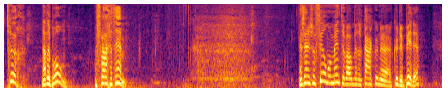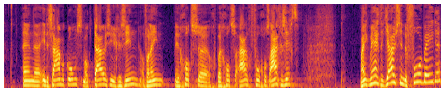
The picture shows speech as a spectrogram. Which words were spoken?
terug naar de bron en vraag het hem. Er zijn zoveel momenten waar we met elkaar kunnen, kunnen bidden. En uh, in de samenkomst, maar ook thuis, in je gezin. Of alleen in Gods, uh, bij Gods, voor Gods aangezicht. Maar ik merk dat juist in de voorbeden,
